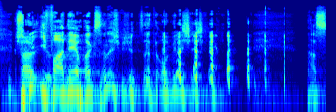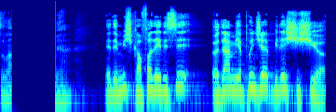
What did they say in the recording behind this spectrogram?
Şu ifadeye baksana çocuğun zaten o bile şaşırıyor. Nasıl lan ya. Ne demiş? Kafa derisi ödem yapınca bile şişiyor.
